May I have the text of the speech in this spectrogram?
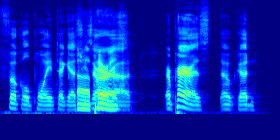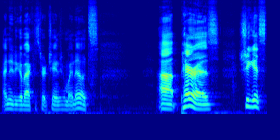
focal point. I guess Uh, she's Perez. our uh, or Perez. Oh, good. I need to go back and start changing my notes. Uh, Perez. She gets,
